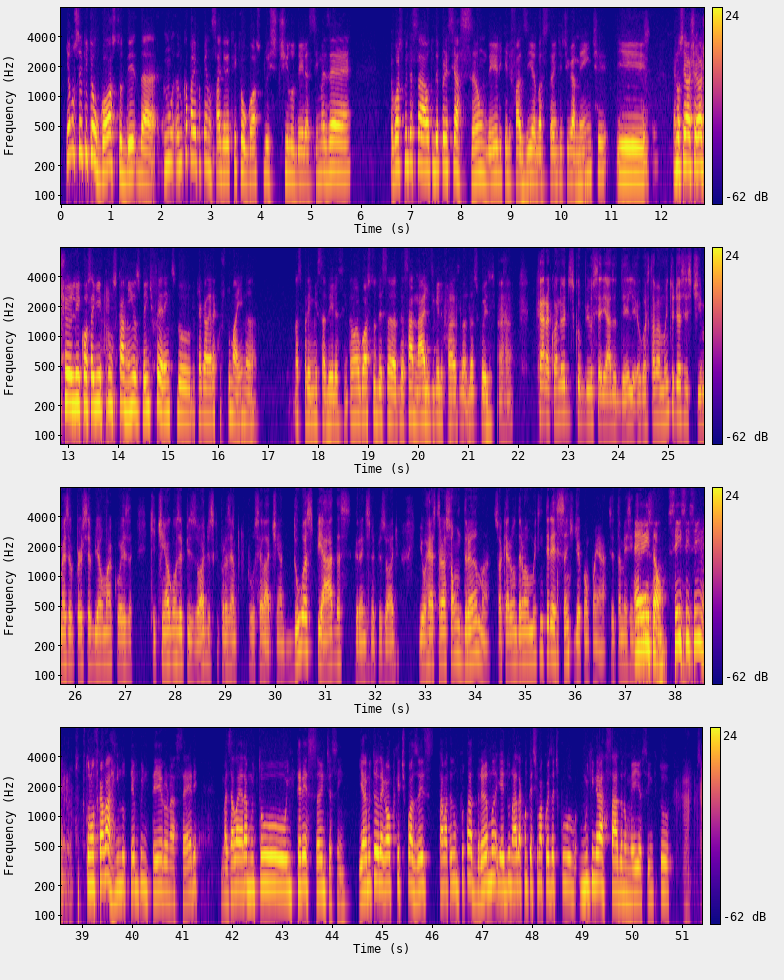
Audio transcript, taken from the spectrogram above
E eu não sei o que, que eu gosto de, da. Eu nunca parei para pensar direito o que, que eu gosto do estilo dele, assim, mas é eu gosto muito dessa autodepreciação dele, que ele fazia bastante antigamente. E eu não sei, eu acho, eu acho que ele consegue ir por uns caminhos bem diferentes do, do que a galera costuma ir na, nas premissas dele. Assim. Então eu gosto dessa, dessa análise que ele faz das coisas. Uhum. Cara, quando eu descobri o seriado dele, eu gostava muito de assistir, mas eu percebia uma coisa, que tinha alguns episódios que, por exemplo, tipo, sei lá, tinha duas piadas grandes no episódio e o resto era só um drama, só que era um drama muito interessante de acompanhar. Você também sentia é, isso? então, sim, sim, sim. Tipo, tu não ficava rindo o tempo inteiro na série, mas ela era muito interessante, assim. E era muito legal porque, tipo, às vezes tava tendo um puta drama e aí do nada acontecia uma coisa, tipo, muito engraçada no meio, assim, que tu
